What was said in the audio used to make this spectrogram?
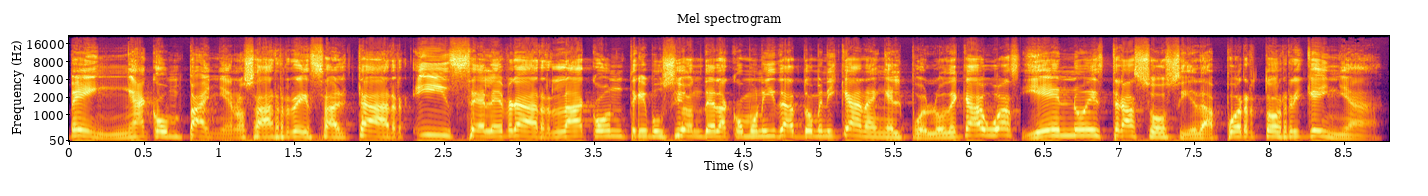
Ven, acompáñanos a resaltar y celebrar la contribución de la comunidad dominicana en el pueblo de Caguas y en nuestra sociedad puertorriqueña.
